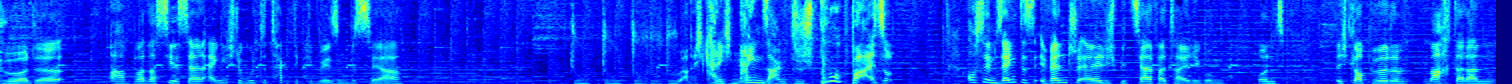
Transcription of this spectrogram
Bürde. Aber das hier ist ja eigentlich eine gute Taktik gewesen bisher. Du, du, du, du, du. Aber ich kann nicht Nein sagen zu Spukball. Also. Außerdem senkt es eventuell die Spezialverteidigung. Und ich glaube, Bürde macht da dann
